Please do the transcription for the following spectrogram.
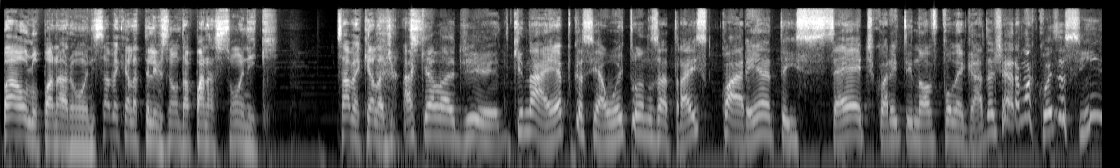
Paulo Panarone, sabe aquela televisão da Panasonic? Sabe aquela de. Aquela de. Que na época, assim, há oito anos atrás, 47, 49 polegadas já era uma coisa assim.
